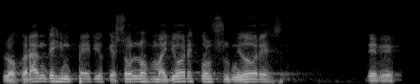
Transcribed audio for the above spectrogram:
los grandes imperios que son los mayores consumidores de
